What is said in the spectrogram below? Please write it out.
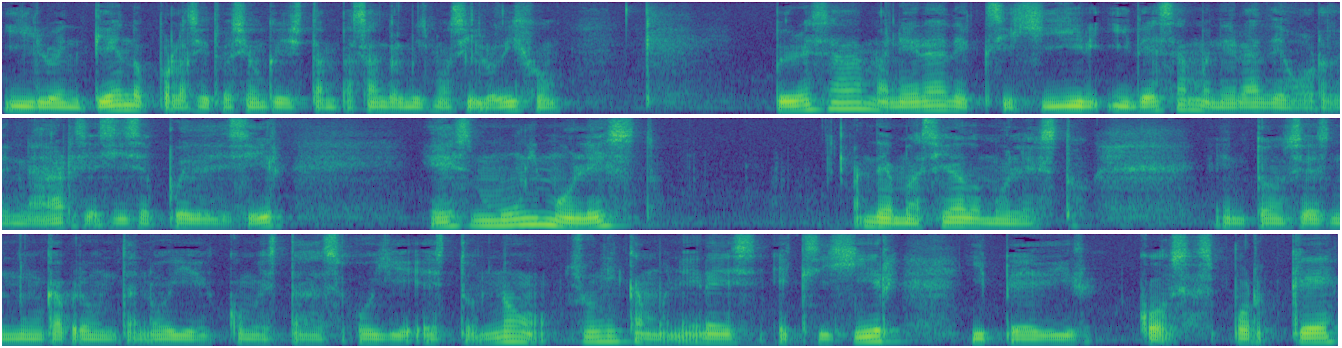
y lo entiendo por la situación que ellos están pasando, él mismo así lo dijo. Pero esa manera de exigir y de esa manera de ordenar, si así se puede decir, es muy molesto, demasiado molesto. Entonces nunca preguntan, oye, ¿cómo estás? Oye, esto. No, su única manera es exigir y pedir cosas. ¿Por qué?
